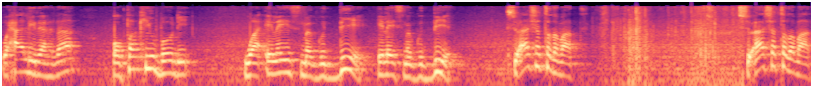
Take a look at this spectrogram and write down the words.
waxaa la yidhaahdaa opacio body waa elaysma gudbiye elaysma gudbiye. Su'aasha toddobaad su'aasha toddobaad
